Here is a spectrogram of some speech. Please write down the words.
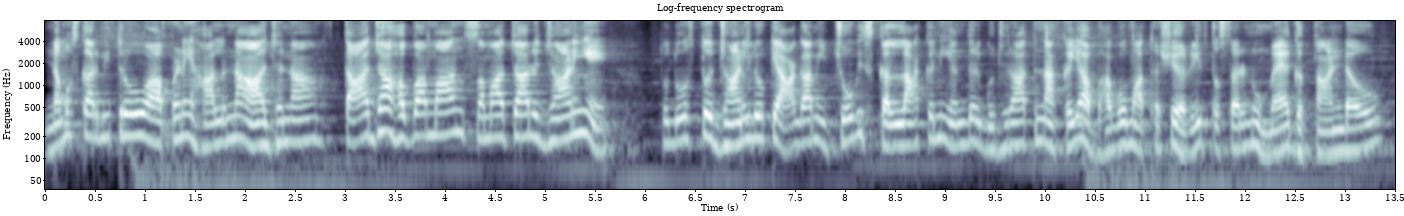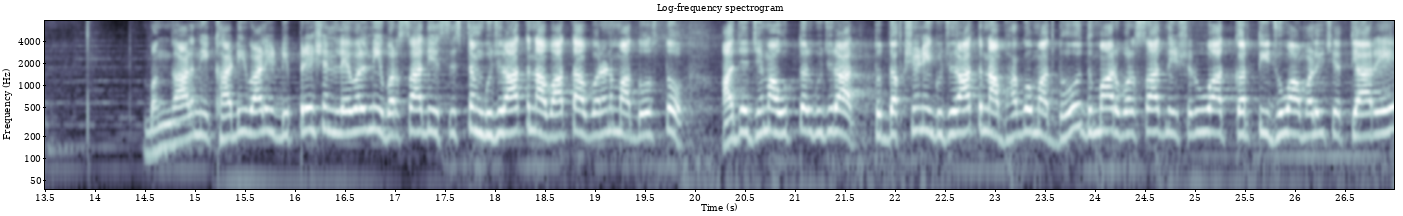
નમસ્કાર મિત્રો, આપણે હાલના આજના તાજા હવામાન સમાચાર જાણીએ. તો દોસ્તો, જાણી લો કે આગામી ચોવીસ કલાકની અંદર ગુજરાતના કયા ભાગોમાં થશે રીતસરનું મેઘ તાંડવ બંગાળની ખાડીવાળી ડિપ્રેશન લેવલની વરસાદી સિસ્ટમ ગુજરાતના વાતાવરણમાં દોસ્તો, આજે જેમાં ઉત્તર ગુજરાત તો દક્ષિણી ગુજરાતના ભાગોમાં ધોધમાર વરસાદની શરૂઆત કરતી જોવા મળી છે. ત્યારે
